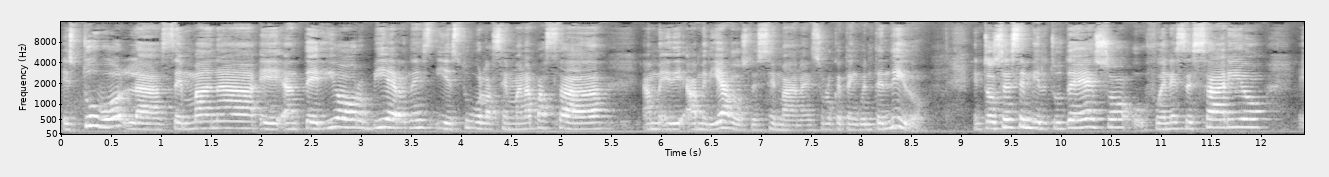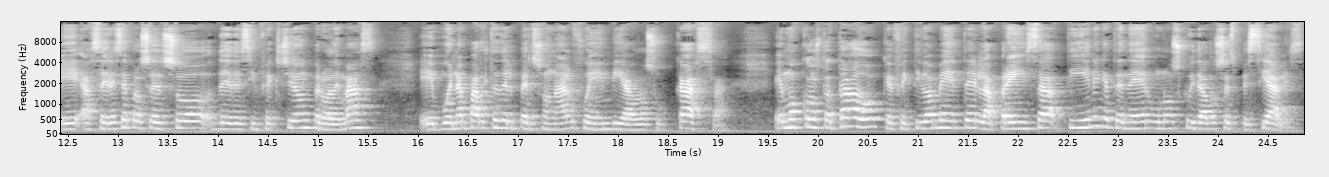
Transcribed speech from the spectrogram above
Estuvo la semana eh, anterior, viernes, y estuvo la semana pasada a, a mediados de semana, eso es lo que tengo entendido. Entonces, en virtud de eso, fue necesario eh, hacer ese proceso de desinfección, pero además, eh, buena parte del personal fue enviado a su casa. Hemos constatado que efectivamente la prensa tiene que tener unos cuidados especiales.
